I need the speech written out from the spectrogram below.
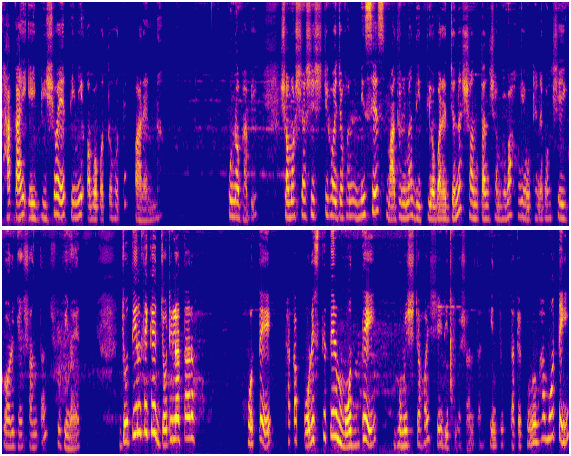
থাকায় এই বিষয়ে তিনি অবগত হতে পারেন না। কোনোভাবেই। সমস্যা সৃষ্টি হয় যখন মিসেস মাধুরিমা দ্বিতীয়বারের জন্য সন্তান সম্ভবা হয়ে ওঠেন এবং সেই গর্ভের সন্তান সুবিনয়ের। জটিল থেকে জটিলতার হতে থাকা পরিস্থিতির মধ্যেই ভূমিষ্ঠ হয় সেই দ্বিতীয় সন্তান। কিন্তু তাকে কোনোভাবেই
